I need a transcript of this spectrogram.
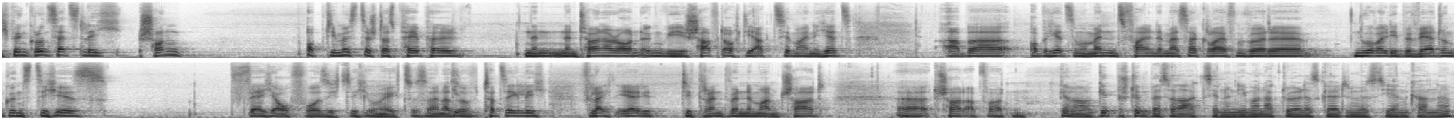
ich bin grundsätzlich schon optimistisch, dass PayPal einen, einen Turnaround irgendwie schafft, auch die Aktie meine ich jetzt. Aber ob ich jetzt im Moment ins fallende Messer greifen würde, nur weil die Bewertung günstig ist, wäre ich auch vorsichtig, um ehrlich zu sein. Also tatsächlich vielleicht eher die, die Trendwende mal im Chart, äh, Chart abwarten. Genau, gibt bestimmt bessere Aktien, in die man aktuell das Geld investieren kann. Ne?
